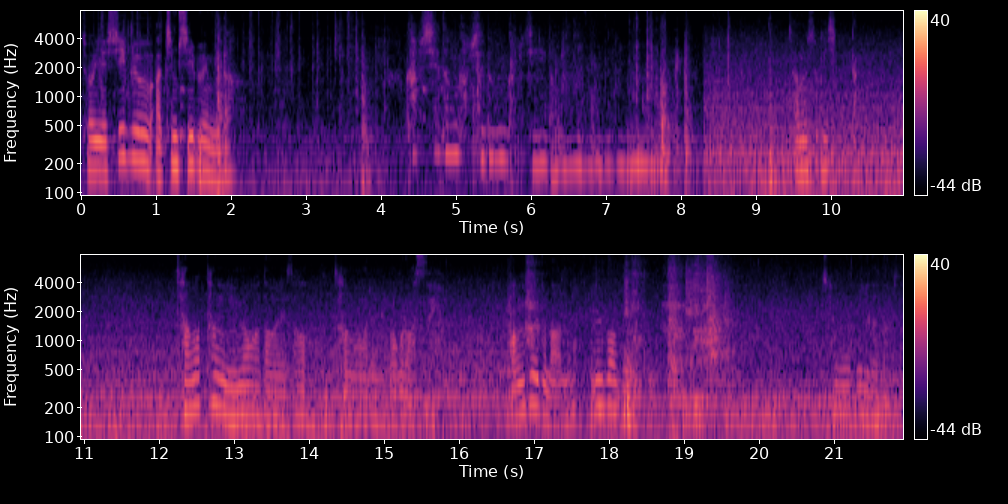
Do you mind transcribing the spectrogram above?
저희의 시뷰 아침 시뷰입니다. 갑시다 갑시다 갑시다. 잠수기 식당. 장어탕이 유명하다고 해서 장어를 먹으러 왔어요. 방송에도 나왔네. 1박 2일 장어구이가 나왔어.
